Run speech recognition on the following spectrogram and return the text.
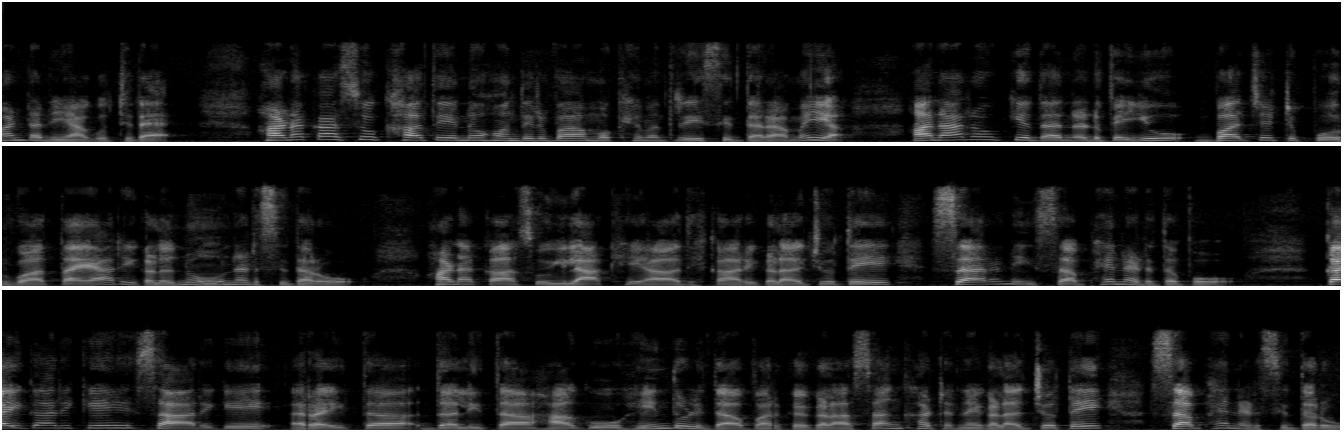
ಮಂಡನೆಯಾಗುತ್ತಿದೆ. ಹಣಕಾಸು ಖಾತೆಯನ್ನು ಹೊಂದಿರುವ ಮುಖ್ಯಮಂತ್ರಿ ಸಿದ್ದರಾಮಯ್ಯ ಅನಾರೋಗ್ಯದ ನಡುವೆಯೂ ಬಜೆಟ್ ಪೂರ್ವ ತಯಾರಿಗಳನ್ನು ನಡೆಸಿದರು. ಹಣಕಾಸು ಇಲಾಖೆಯ ಅಧಿಕಾರಿಗಳ ಜೊತೆ ಸರಣಿ ಸಭೆ ನಡೆದವು. ಕೈಗಾರಿಕೆ, ಸಾರಿಗೆ, ರೈತ, ದಲಿತ ಹಾಗೂ ಹಿಂದುಳಿದ ವರ್ಗಗಳ ಸಂಘಟನೆಗಳ ಜೊತೆ ಸಭೆ ನಡೆಸಿದ್ದರು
